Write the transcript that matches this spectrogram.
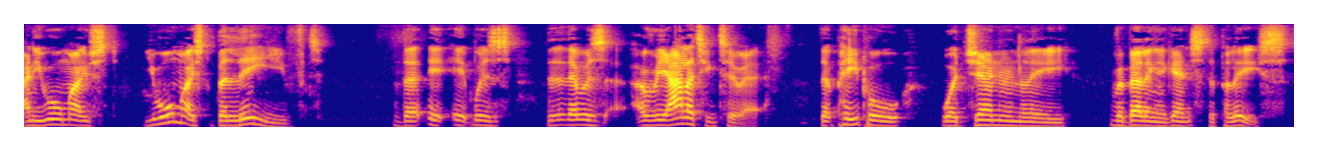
and you almost you almost believed that it, it was that there was a reality to it that people were genuinely rebelling against the police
